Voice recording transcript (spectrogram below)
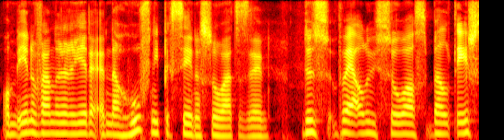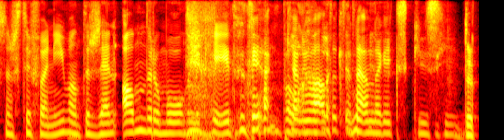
om een of andere reden. En dat hoeft niet per se een SOA te zijn. Dus bij al uw SOA's, belt eerst naar Stefanie, want er zijn andere mogelijkheden. Ja, dan ik kan u altijd een ander excuus geven. De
